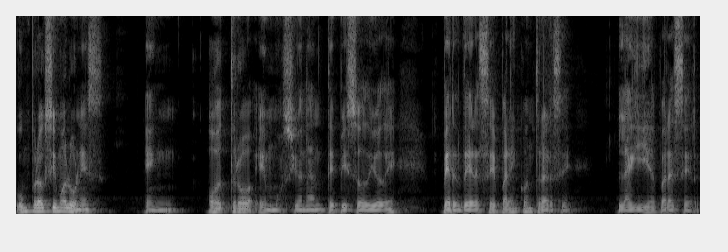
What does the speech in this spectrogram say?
un próximo lunes en otro emocionante episodio de Perderse para encontrarse, la guía para hacer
